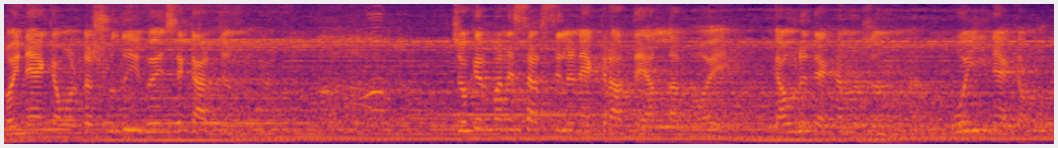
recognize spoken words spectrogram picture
ওই ন্যাক আমলটা শুধুই হয়েছে কার জন্য? চোখের পানে ছাড়ছিলেন এক রাতে আল্লাহর ভয়ে, কাউরে দেখানোর জন্য না, ওই ন্যাক আমল।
